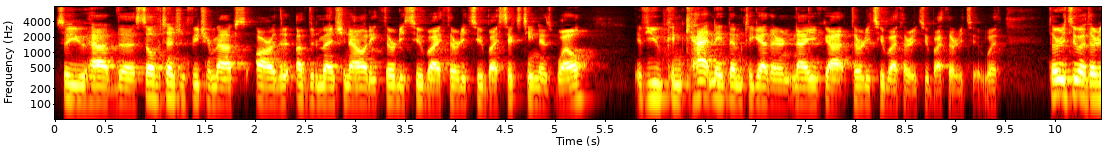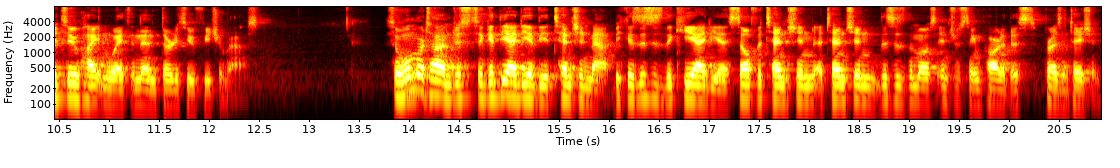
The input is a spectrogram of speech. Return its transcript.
So you have the self-attention feature maps are the, of the dimensionality 32 by 32 by 16 as well if you concatenate them together, now you've got 32 by 32 by 32 with 32 by 32 height and width and then 32 feature maps. So one more time, just to get the idea of the attention map, because this is the key idea, self-attention, attention, this is the most interesting part of this presentation.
